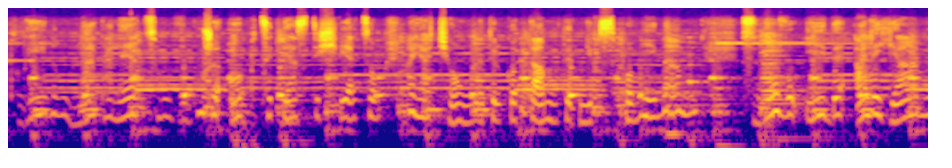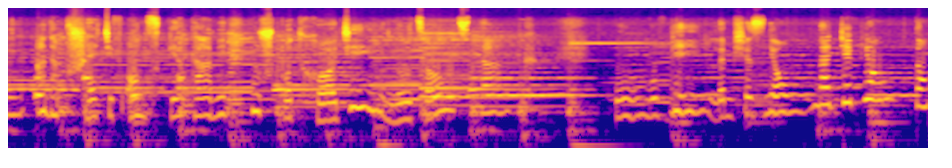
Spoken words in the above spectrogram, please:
Płyną, lata lecą, w górze obce gwiazdy świecą, a ja ciągle tylko tamte dni wspominam. Znowu idę alejami, a naprzeciw on z kwiatami już podchodzi, nucąc tak. Umówiłem się z nią na dziewiątą,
